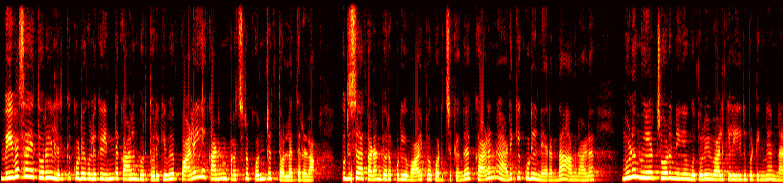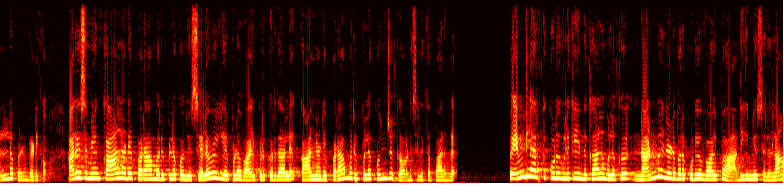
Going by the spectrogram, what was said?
விவசாயத்துறையில் இருக்கக்கூடியவங்களுக்கு இந்த காலம் பொறுத்த வரைக்குமே பழைய கடன் பிரச்சனை கொஞ்சம் தொல்லை தரலாம். புதுசாக கடன் பெறக்கூடிய வாய்ப்பை குறைச்சிக்கோங்க. கடனை அடைக்கக்கூடிய நேரம் தான் அதனால் முழு முயற்சியோடு நீங்கள் உங்கள் தொழில் வாழ்க்கையில் ஈடுபட்டிங்கன்னா நல்ல பலன் கிடைக்கும். அதே சமயம் கால்நடை பராமரிப்பில் கொஞ்சம் செலவு ஏற்பட வாய்ப்பு இருக்கிறதால கால்நடை பராமரிப்பில் கொஞ்சம் கவனம் செலுத்த பாருங்கள் பெண்களாக இருக்கக்கூடியவங்களுக்கு இந்த காலம் உங்களுக்கு நன்மை நடைபெறக்கூடிய வாய்ப்பு அதிகம்னு சொல்லலாம்.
